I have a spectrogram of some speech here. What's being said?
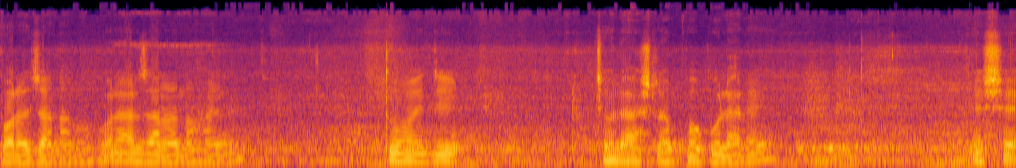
পরে জানাব। পরে আর জানানো হয়নি। তো এই যে চলে আসলাম পপুলারে এসে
